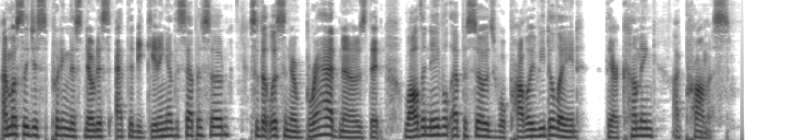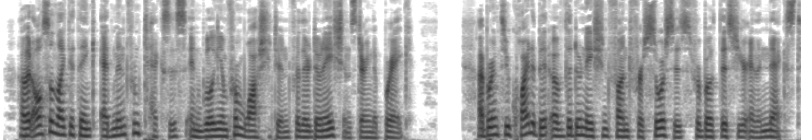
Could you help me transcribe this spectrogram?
I'm mostly just putting this notice at the beginning of this episode so that listener Brad knows that while the naval episodes will probably be delayed, they are coming, I promise. I would also like to thank Edmund from Texas and William from Washington for their donations during the break. I burned through quite a bit of the donation fund for sources for both this year and the next,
